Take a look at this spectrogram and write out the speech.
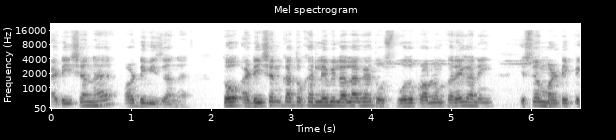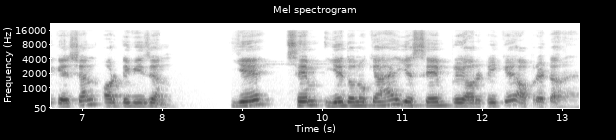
एडिशन है और डिवीज़न है। तो एडिशन का तो खैर लेवल अलग है तो वो तो प्रॉब्लम करेगा नहीं। इसमें मल्टीप्लिकेशन और डिवीज़न ये सेम ये दोनों क्या है? ये सेम प्रियोरिटी के ऑपरेटर हैं।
